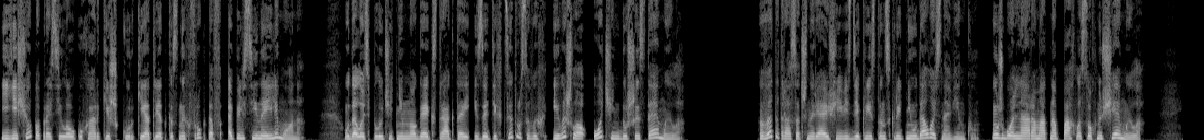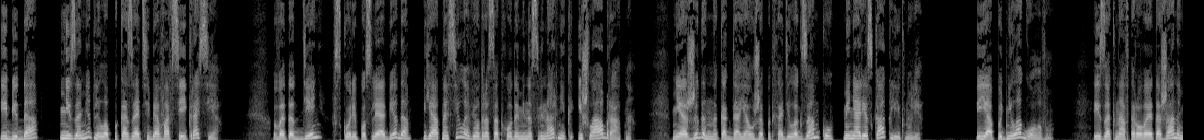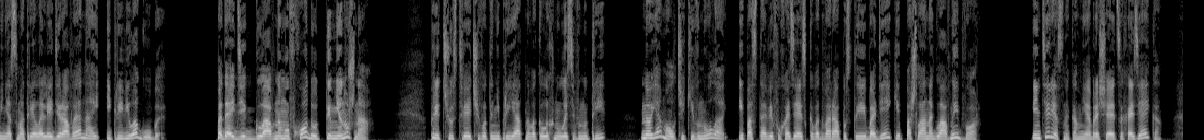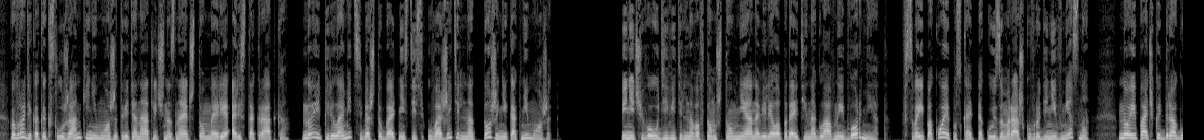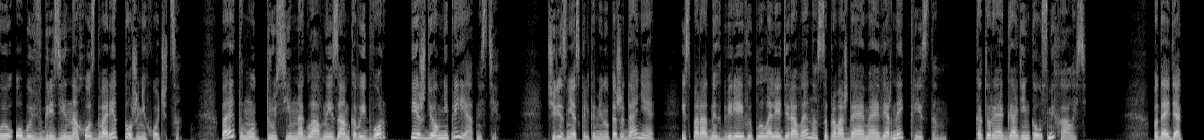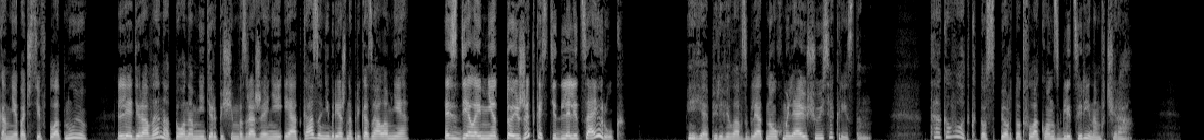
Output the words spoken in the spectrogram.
И еще попросила у кухарки шкурки от редкостных фруктов, апельсина и лимона. Удалось получить немного экстракта из этих цитрусовых, и вышло очень душистое мыло. В этот раз от шныряющей везде Кристен скрыть не удалось новинку. Уж больно ароматно пахло сохнущее мыло. И беда не замедлила показать себя во всей красе. В этот день, вскоре после обеда, я относила ведра с отходами на свинарник и шла обратно. Неожиданно, когда я уже подходила к замку, меня резко окликнули. Я подняла голову. Из окна второго этажа на меня смотрела леди Равена и кривила губы. «Подойди к главному входу, ты мне нужна!» Предчувствие чего-то неприятного колыхнулось внутри, но я молча кивнула и, поставив у хозяйского двора пустые бодейки, пошла на главный двор. Интересно, ко мне обращается хозяйка? Вроде как и к служанке не может, ведь она отлично знает, что Мэри аристократка. Но и переломить себя, чтобы отнестись уважительно, тоже никак не может. И ничего удивительного в том, что мне она велела подойти на главный двор, нет. В свои покои пускать такую заморашку вроде невместно, но и пачкать дорогую обувь в грязи на хоздворе тоже не хочется. Поэтому трусим на главный замковый двор и ждем неприятности. Через несколько минут ожидания из парадных дверей выплыла леди Равена, сопровождаемая верной Кристен, которая гаденько усмехалась. Подойдя ко мне почти вплотную, леди Равена, тоном нетерпящим возражений и отказа, небрежно приказала мне «Сделай мне той жидкости для лица и рук». И я перевела взгляд на ухмыляющуюся Кристен. Так вот, кто спер тот флакон с глицерином вчера.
